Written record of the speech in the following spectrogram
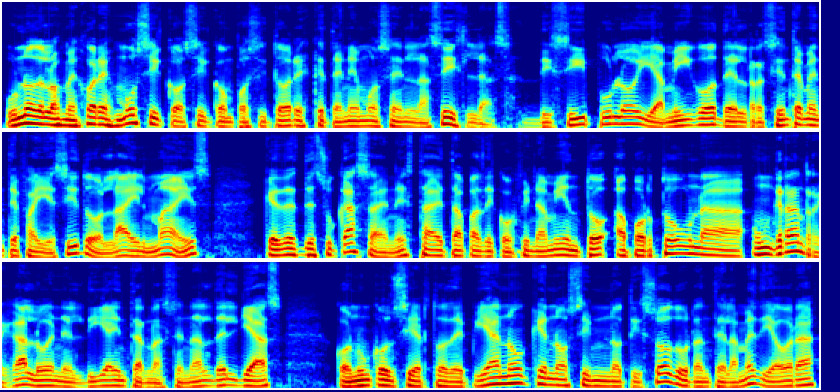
uno de los mejores músicos y compositores que tenemos en las islas, discípulo y amigo del recientemente fallecido Lyle Mais, que desde su casa en esta etapa de confinamiento aportó un gran regalo en el Día Internacional del Jazz con un concierto de piano que nos hipnotizó durante la media hora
